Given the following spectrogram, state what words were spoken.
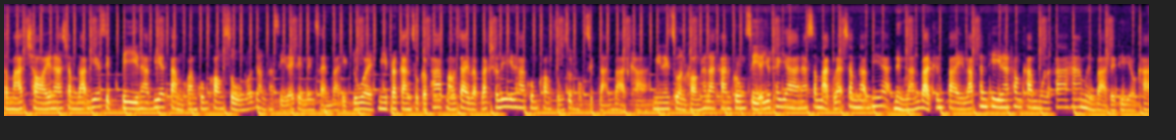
สมาร์ทชอยนะชำระเบี้ย 10 ปีนะเบี้ยต่ำความคุ้มครองสูง ลดหย่อนภาษีได้ถึง 1 0 0 0 0 0 บาทอีกด้วย มีประกันสุขภาพเหมาจ่ายแบบลักชัวรี่นะคะคุ้มครองสูงสุด 60 ล้านบาทค่ะ มีในส่วนของธนาคารกรุงศรีอยุธยานะสมัครและชำระเบี้ย 1 ล้านบาทขึ้นไป รับทันทีนะทองคำมูลค่า 50,000 บาทเลยทีเดียวค่ะ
